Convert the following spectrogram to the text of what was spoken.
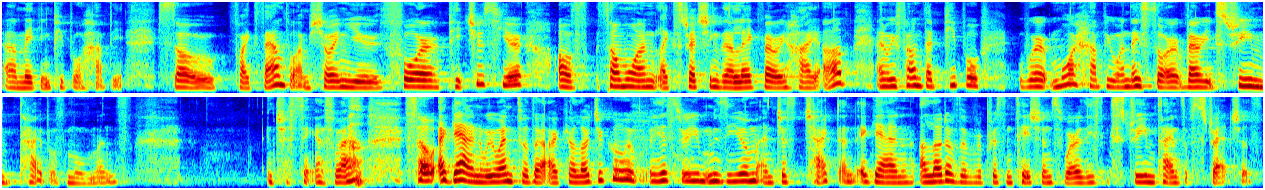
uh, making people happy. So, for example, I'm showing you four pictures here of someone like stretching their leg very high up, and we found that people were more happy when they saw very extreme type of movements interesting as well. So again, we went to the Archaeological History Museum and just checked, and again, a lot of the representations were these extreme times of stretches.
